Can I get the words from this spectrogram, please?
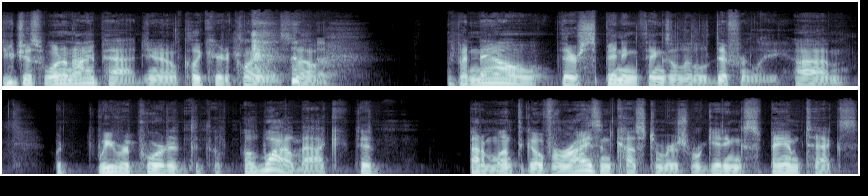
You just won an iPad. You know, click here to claim it. So, but now they're spinning things a little differently. Um, we reported a while back, uh, about a month ago, Verizon customers were getting spam texts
